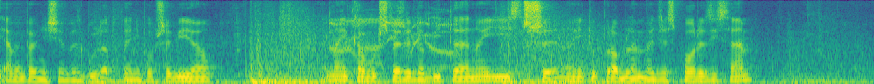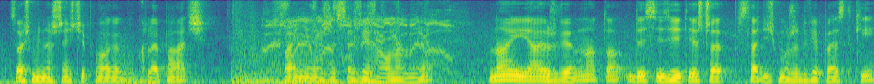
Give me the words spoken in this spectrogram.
Ja bym pewnie się bez gulda tutaj nie poprzebijał. No i KW4 dobite, no i IS-3, no i tu problem będzie spory z IS-em. Coś mi na szczęście pomaga go klepać. Fajnie, że se wjechał na mnie. No i ja już wiem, no to this is it. Jeszcze wsadzić może dwie pestki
